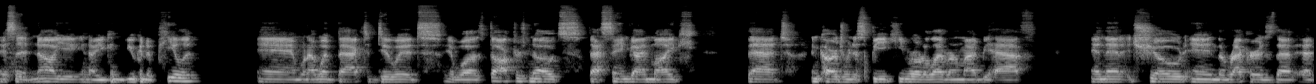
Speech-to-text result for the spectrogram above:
They said, "No, you you know you can you can appeal it." And when I went back to do it, it was doctor's notes. That same guy, Mike, that encouraged me to speak. He wrote a letter on my behalf, and then it showed in the records that at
